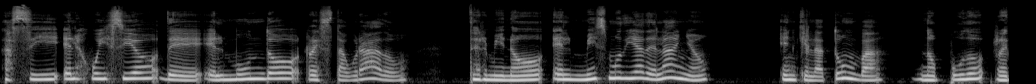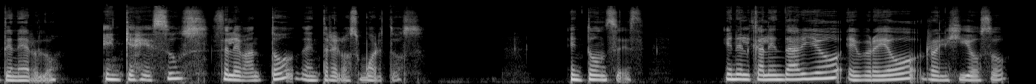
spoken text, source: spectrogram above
así el juicio del el mundo restaurado terminó el mismo día del año en que la tumba no pudo retenerlo, en que Jesús se levantó de entre los muertos. Entonces, en el calendario hebreo religioso,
